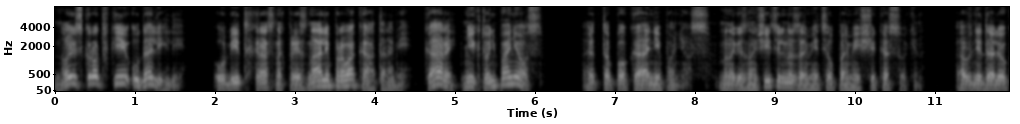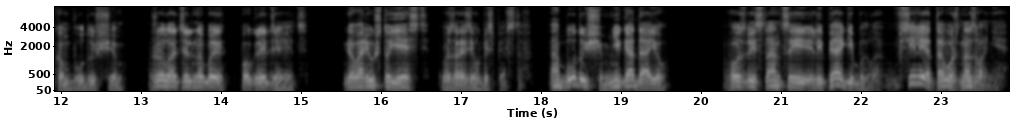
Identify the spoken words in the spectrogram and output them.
но из Кротвки удалили. Убитых красных признали провокаторами. Кары никто не понес. «Это пока не понес», — многозначительно заметил помещик Осокин. «А в недалеком будущем желательно бы поглядеть». «Говорю, что есть», — возразил Бесперстов. «О будущем не гадаю». Возле станции Лепяги было, в селе того же названия.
